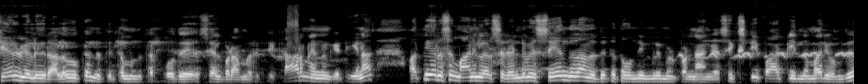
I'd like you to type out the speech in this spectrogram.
கேள்வி எழுகிற அளவுக்கு அந்த திட்டம் வந்து தற்போது செயல்படாமல் இருக்குது காரணம் என்னன்னு கேட்டிங்கன்னா மத்திய அரசு மாநில அரசு ரெண்டுமே சேர்ந்து தான் அந்த திட்டத்தை வந்து இம்ப்ளிமெண்ட் பண்ணாங்க. சிக்ஸ்டி பார்ட்டி இந்த மாதிரி வந்து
